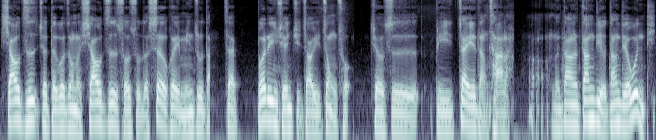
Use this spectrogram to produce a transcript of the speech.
肖兹就德国中的肖兹所属的社会民主党，在柏林选举遭遇重挫，就是比在野党差了啊。那当然，当地有当地的问题，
